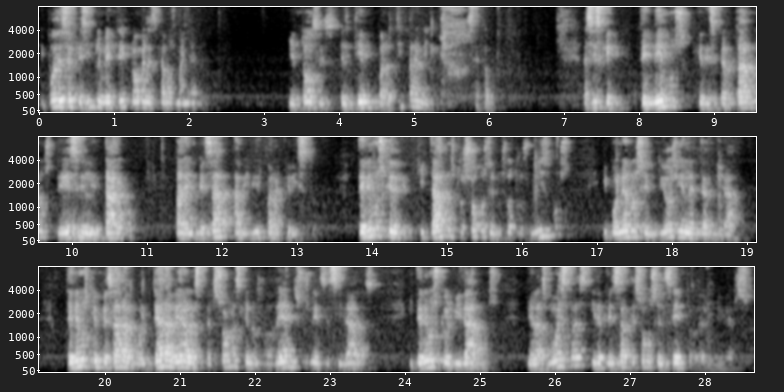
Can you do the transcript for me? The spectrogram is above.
Y puede ser que simplemente no amanezcamos mañana. Y entonces el tiempo para ti y para mí se acabó. Así es que tenemos que despertarnos de ese letargo para empezar a vivir para Cristo. Tenemos que quitar nuestros ojos de nosotros mismos y ponerlos en Dios y en la eternidad tenemos que empezar a voltear a ver a las personas que nos rodean y sus necesidades. Y tenemos que olvidarnos de las muestras y de pensar que somos el centro del universo,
